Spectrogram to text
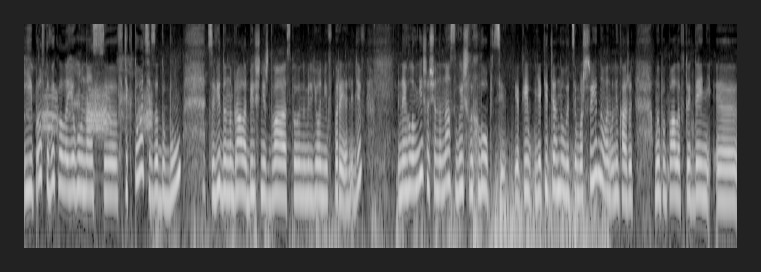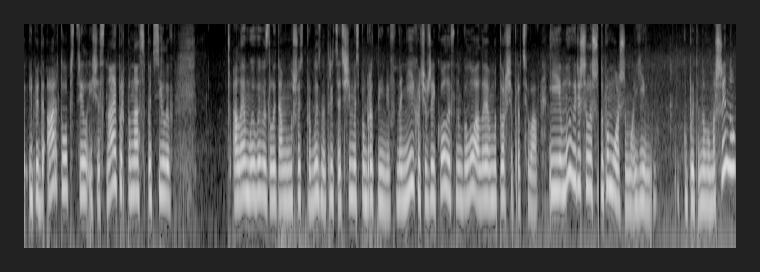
І просто виклала його у нас е, в Тіктоці за добу. Це відео набрало більш ніж 2,5 мільйонів переглядів. І найголовніше, що на нас вийшли хлопці, які, які тягнули цю машину. Вони кажуть, ми попали в той день е, і під артобстріл, і ще снайпер по нас поцілив. Але ми вивезли там ну, щось приблизно 30 чимось побратимів на ній, хоч вже й колес не було, але мотор ще працював. І ми вирішили, що допоможемо їм купити нову машину.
